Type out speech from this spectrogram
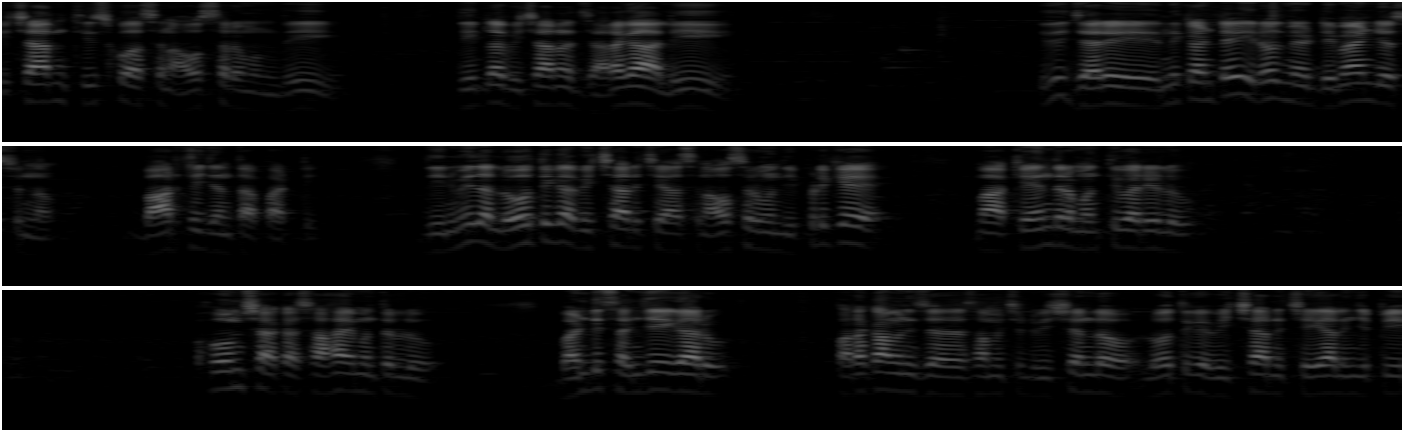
విచారణ తీసుకోవాల్సిన అవసరం ఉంది. దీంట్లో విచారణ జరగాలి. ఇది జరి ఎందుకంటే ఈరోజు మేము డిమాండ్ చేస్తున్నాం భారతీయ జనతా పార్టీ. దీని మీద లోతుగా విచారణ చేయాల్సిన అవసరం ఉంది. ఇప్పటికే మా కేంద్ర మంత్రివర్యులు హోంశాఖ సహాయ మంత్రులు బండి సంజయ్ గారు పరకామని సంబంధించిన విషయంలో లోతుగా విచారణ చేయాలని చెప్పి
